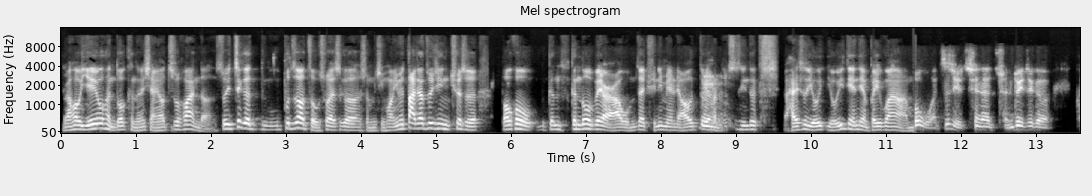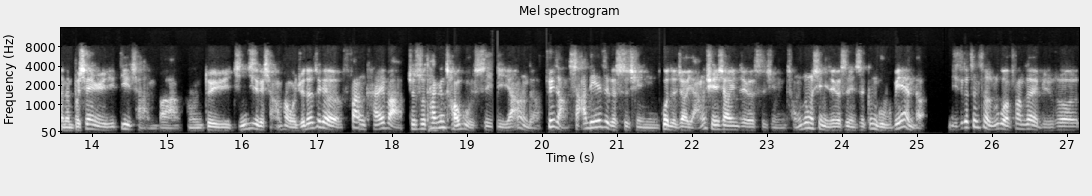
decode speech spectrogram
然后也有很多可能想要置换的，所以这个不知道走出来是个什么情况。因为大家最近确实，包括跟跟诺贝尔啊，我们在群里面聊，对很多事情都还是有有一点点悲观啊。我自己现在纯对这个可能不限于地产吧，可能对于经济这个想法，我觉得这个放开吧，就是它跟炒股是一样的，追涨杀跌这个事情，或者叫羊群效应这个事情，从众心理这个事情是亘古不变的。你这个政策如果放在比如说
